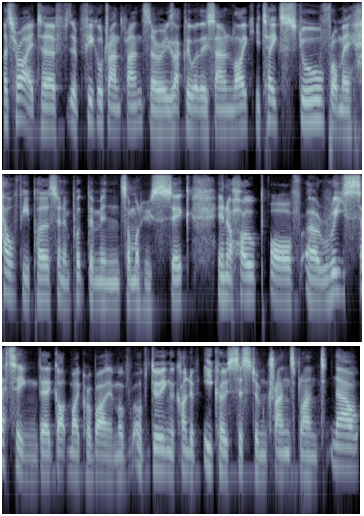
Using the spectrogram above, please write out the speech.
That's right. Uh, fecal transplants are exactly what they sound like. You take stool from a healthy person and put them in someone who's sick in a hope of uh, resetting their gut microbiome, of, of doing a kind of ecosystem transplant. Now,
